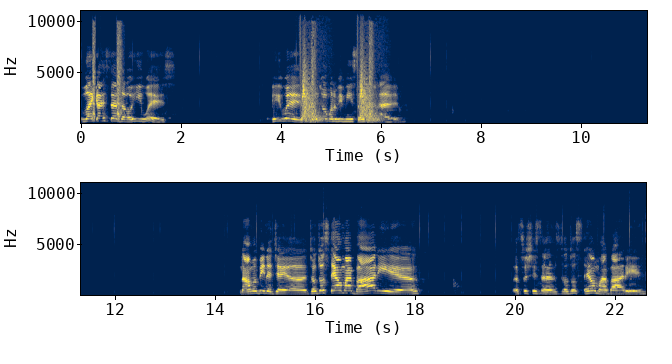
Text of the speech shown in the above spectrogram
like I said though, he wished. He wished. Don't want to be me so bad. Nah, I'm gonna be Najea. Jojo, stay on my body. That's what she says. Jojo, stay on my body.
